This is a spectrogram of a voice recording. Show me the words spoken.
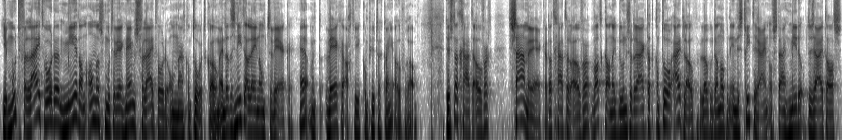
Je moet verleid worden, meer dan anders moeten werknemers verleid worden om naar kantoor te komen. En dat is niet alleen om te werken. want werken achter je computer kan je overal. Dus dat gaat over samenwerken. Dat gaat erover, wat kan ik doen zodra ik dat kantoor uitloop? Loop ik dan op een industrieterrein of sta ik midden op de Zuidas...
